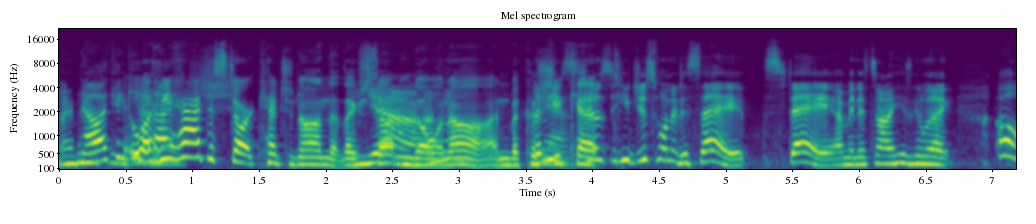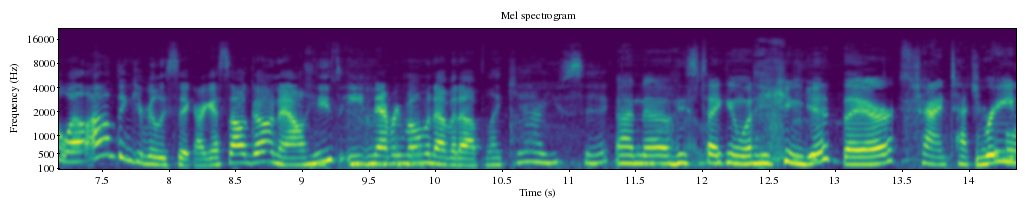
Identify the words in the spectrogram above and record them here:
I No, I think Well, he had to start catching on that there's Yeah, something going on because But she kept. just he just wanted to say stay. I mean, it's not like he's gonna be like, oh well, I don't think you're really sick. I guess I'll go now. He's eating every moment of it up. Like, yeah, are you sick? I know he's taking what he can get there. He's trying to touch her reading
